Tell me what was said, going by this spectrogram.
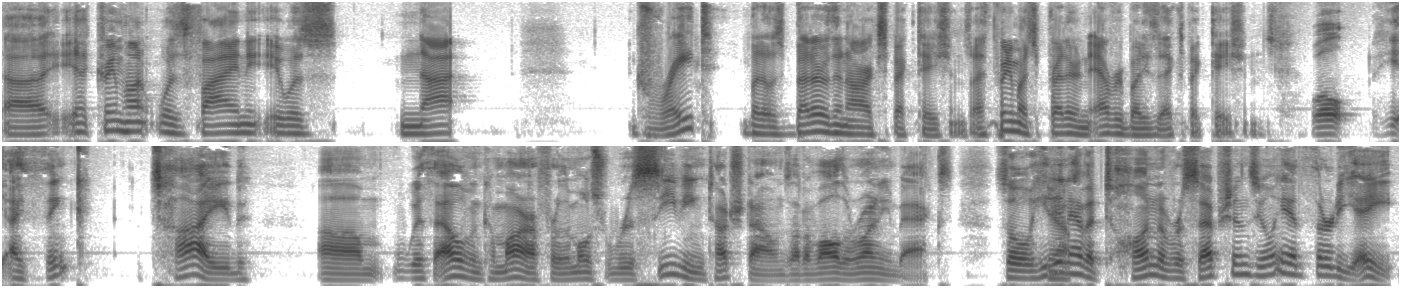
uh, yeah, Kareem Hunt was fine. It was not great, but it was better than our expectations. I pretty much better than everybody's expectations. Well, he I think tied um, with Alvin Kamara for the most receiving touchdowns out of all the running backs. So he didn't have a ton of receptions. He only had 38,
